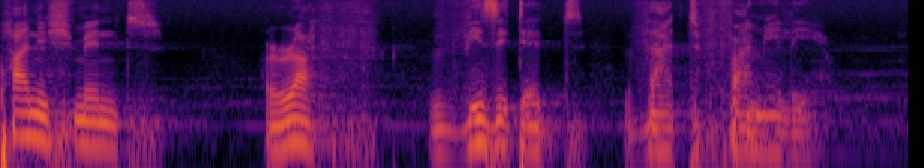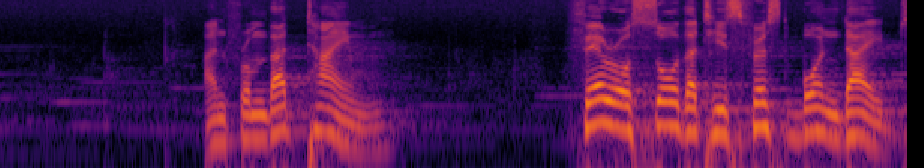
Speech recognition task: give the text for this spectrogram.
punishment, wrath visited that family. And from that time, Pharaoh saw that his firstborn died,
